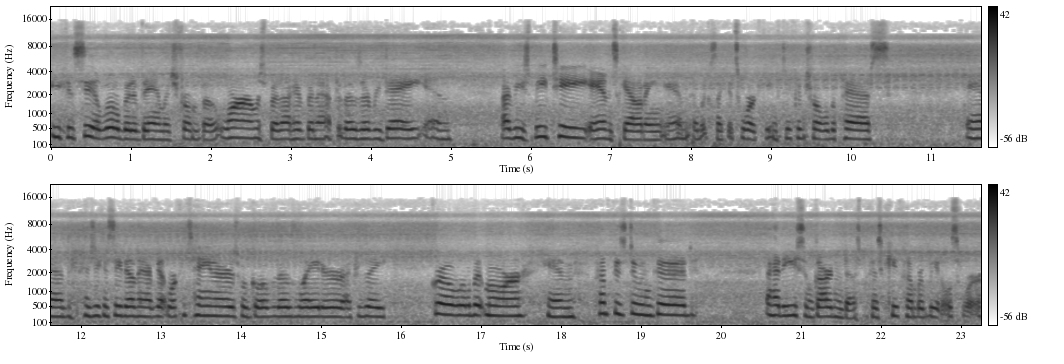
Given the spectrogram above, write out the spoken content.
you can see a little bit of damage from the worms, but I have been after those every day and I've used BT and scouting and it looks like it's working to control the pests. And as you can see down there, I've got more containers. We'll go over those later after they grow a little bit more. And pumpkin's doing good. I had to use some garden dust because cucumber beetles were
